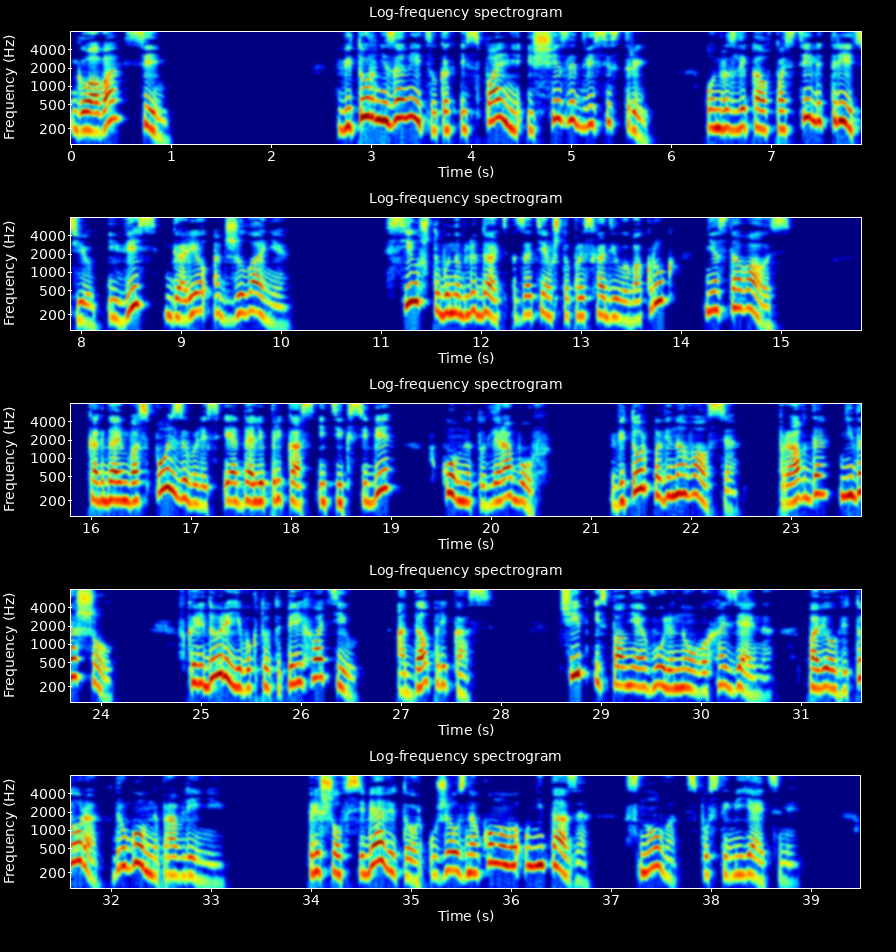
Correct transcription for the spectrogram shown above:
Глава 7 Витор не заметил, как из спальни исчезли две сестры. Он развлекал в постели третью и весь горел от желания. Сил, чтобы наблюдать за тем, что происходило вокруг, не оставалось. Когда им воспользовались и отдали приказ идти к себе в комнату для рабов, Витор повиновался, правда, не дошел. В коридоре его кто-то перехватил, отдал приказ. Чип, исполняя волю нового хозяина, повел Витора в другом направлении. Пришел в себя Витор уже у знакомого унитаза, снова с пустыми яйцами.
